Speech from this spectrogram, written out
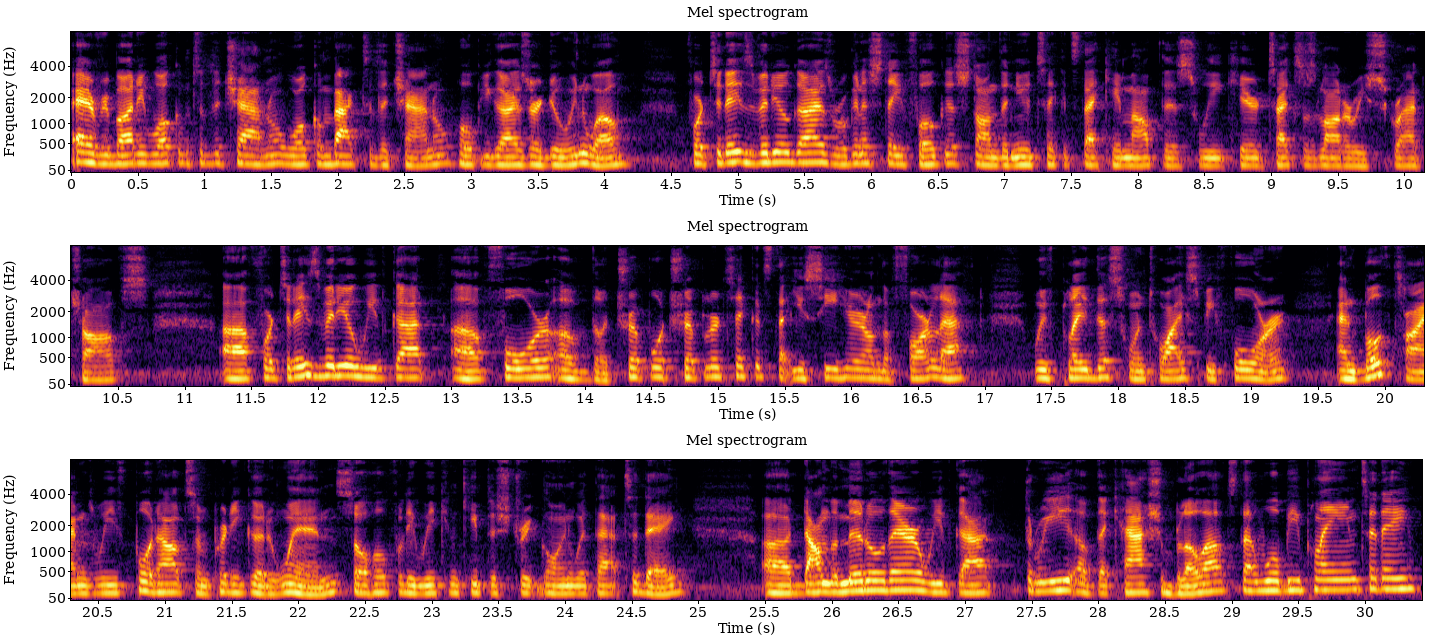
Hey everybody, welcome to the channel. Welcome back to the channel. Hope you guys are doing well. For today's video, guys, we're going to stay focused on the new tickets that came out this week here, Texas Lottery Scratch-Offs. Uh, for today's video, we've got uh, four of the triple tripler tickets that you see here on the far left. We've played this one twice before, and both times we've put out some pretty good wins, so hopefully we can keep the streak going with that today. Uh, down the middle there, we've got three of the cash blowouts that we'll be playing today.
